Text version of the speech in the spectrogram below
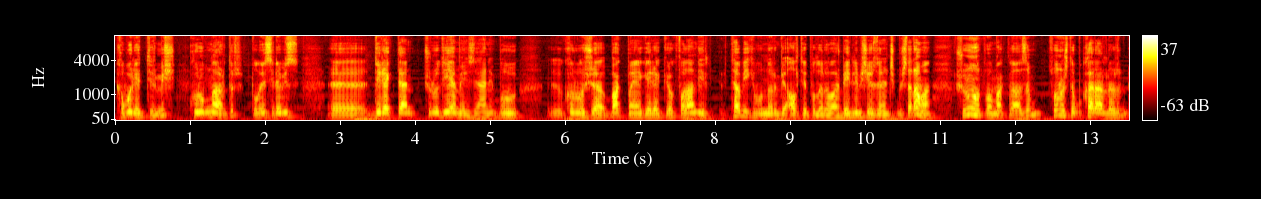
kabul ettirmiş kurumlardır. Dolayısıyla biz e, direkten şunu diyemeyiz yani bu e, kuruluşa bakmaya gerek yok falan değil. Tabii ki bunların bir altyapıları var. Belli bir şey üzerine çıkmışlar ama şunu unutmamak lazım. Sonuçta bu kararların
